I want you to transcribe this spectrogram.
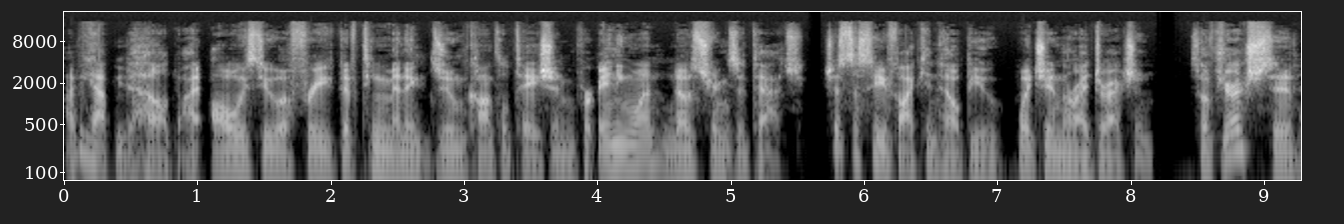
I'd be happy to help. I always do a free 15 minute Zoom consultation for anyone, no strings attached, just to see if I can help you point you in the right direction. So if you're interested,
